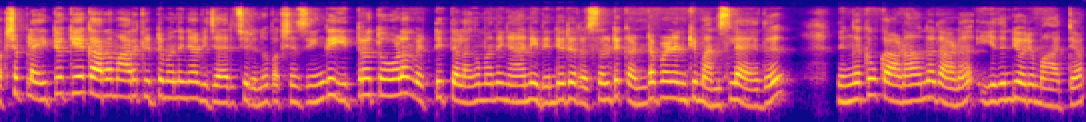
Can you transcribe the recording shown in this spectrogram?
പക്ഷെ പ്ലേറ്റൊക്കെ കറ മാറി കിട്ടുമെന്ന് ഞാൻ വിചാരിച്ചിരുന്നു. പക്ഷെ സിങ്ക് ഇത്രത്തോളം വെട്ടിത്തിളങ്ങുമെന്ന് ഞാൻ ഇതിന്റെ ഒരു റിസൾട്ട് കണ്ടപ്പോഴാണ് എനിക്ക് മനസ്സിലായത്. നിങ്ങൾക്കും കാണാവുന്നതാണ് ഇതിന്റെ ഒരു മാറ്റം.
